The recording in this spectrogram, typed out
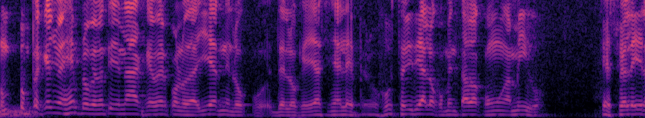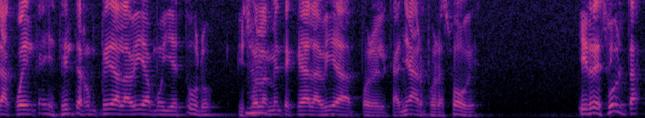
Un, un, pequeño ejemplo que no tiene nada que ver con lo de ayer ni lo, de lo que ya señalé, pero justo hoy día lo comentaba con un amigo que suele ir a Cuenca y está interrumpida la vía Molleturo y solamente queda la vía por el Cañar, por Azogues. Y resulta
